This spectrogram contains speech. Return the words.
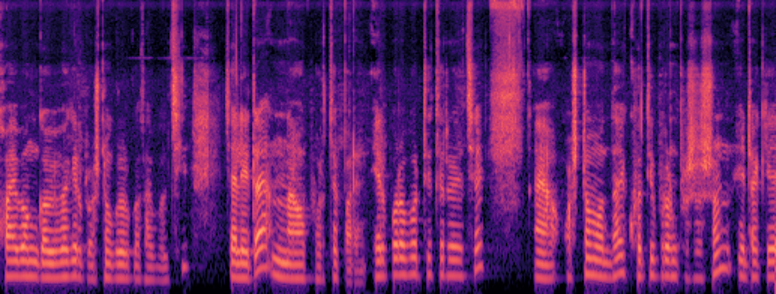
খ এবং গ বিভাগের প্রশ্নগুলোর কথা বলছি। চাইলে এটা নাও পড়তে পারেন। এর পরবর্তীতে রয়েছে অষ্টম অধ্যায় ক্ষতিপূরণ প্রশাসন, এটাকে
